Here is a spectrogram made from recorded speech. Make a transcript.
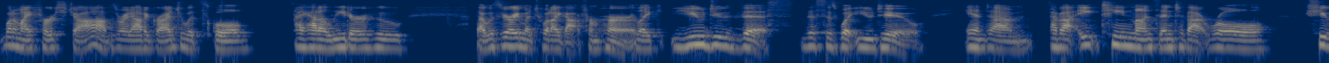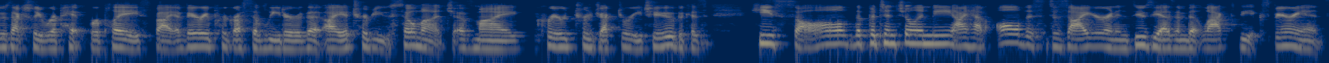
one of my first jobs right out of graduate school, I had a leader who that was very much what I got from her. Like, you do this, this is what you do. And um, about 18 months into that role, she was actually rep- replaced by a very progressive leader that I attribute so much of my career trajectory to because he saw the potential in me. I had all this desire and enthusiasm, but lacked the experience.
